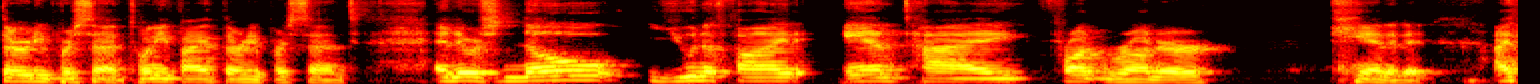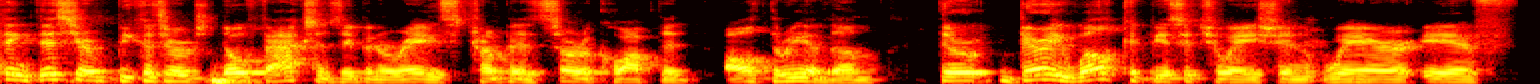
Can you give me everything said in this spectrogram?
30%, 25, 30%. And there was no unified anti front runner candidate. I think this year, because there's no factions, they've been erased. Trump has sort of co-opted all three of them. There very well could be a situation where if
